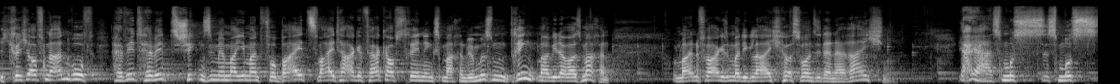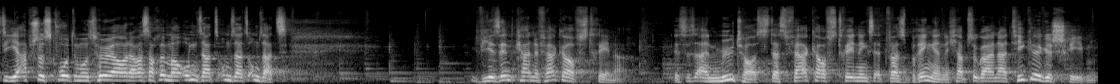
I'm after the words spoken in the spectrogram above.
Ich kriege oft einen Anruf, Herr Witt, Herr Witt, schicken Sie mir mal jemand vorbei, zwei Tage Verkaufstrainings machen. Wir müssen dringend mal wieder was machen. Und meine Frage ist immer die gleiche, was wollen Sie denn erreichen? Ja, ja, es muss, es muss, die Abschlussquote muss höher oder was auch immer, Umsatz, Umsatz, Umsatz. Wir sind keine Verkaufstrainer. Es ist ein Mythos, dass Verkaufstrainings etwas bringen. Ich habe sogar einen Artikel geschrieben.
